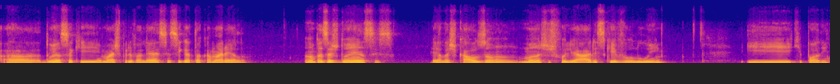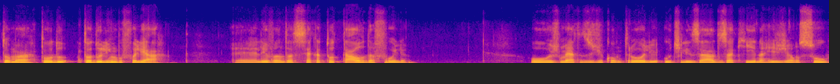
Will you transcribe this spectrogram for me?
a doença que mais prevalece é a cigatoca amarela. Ambas as doenças elas causam manchas foliares que evoluem e que podem tomar todo, todo o limbo foliar, é, levando à seca total da folha. Os métodos de controle utilizados aqui na região sul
